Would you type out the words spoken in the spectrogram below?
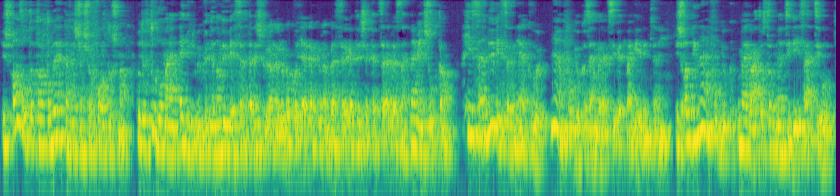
És azóta tartom rettenesen fontosnak, hogy a tudomány együttműködjön a művészettel, és külön örülök, hogy erre külön beszélgetéseket szerveznek, nem én súgtam. Hiszen művészet nélkül nem fogjuk az emberek szívét megérinteni. És addig nem fogjuk megváltoztatni a civilizációt,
